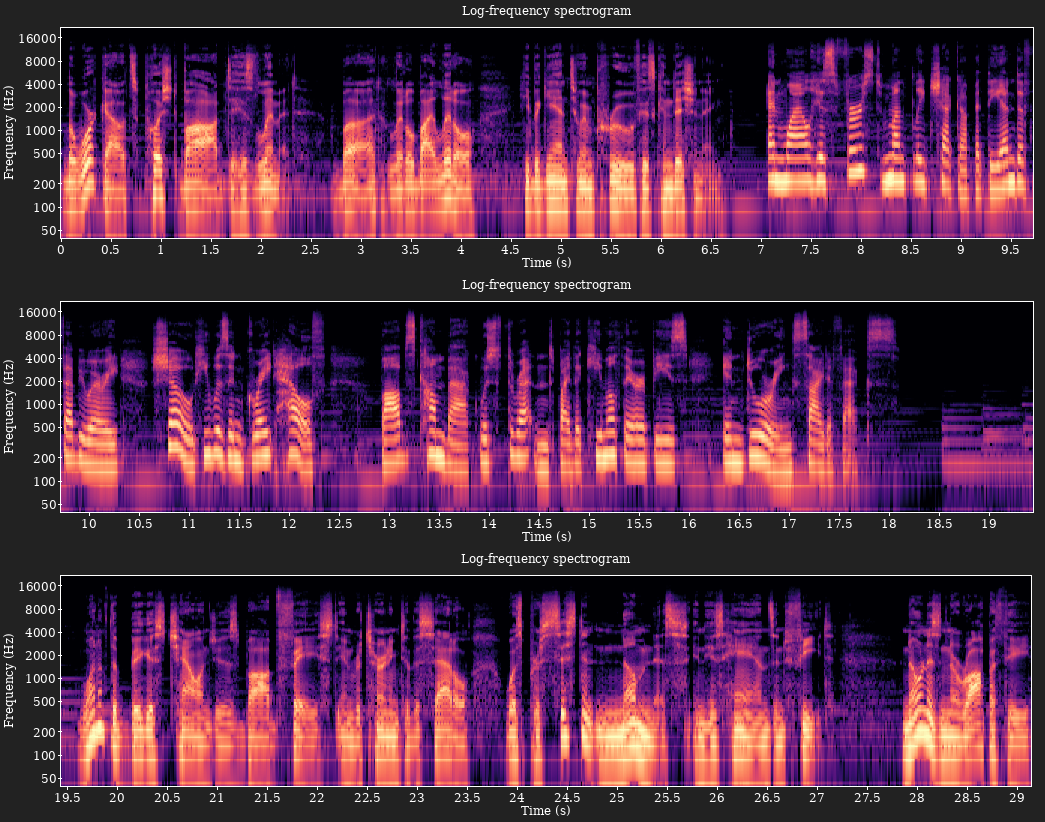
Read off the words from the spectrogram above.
The workouts pushed Bob to his limit, but little by little, he began to improve his conditioning. And while his first monthly checkup at the end of February showed he was in great health, Bob's comeback was threatened by the chemotherapy's enduring side effects. One of the biggest challenges Bob faced in returning to the saddle was persistent numbness in his hands and feet. Known as neuropathy,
